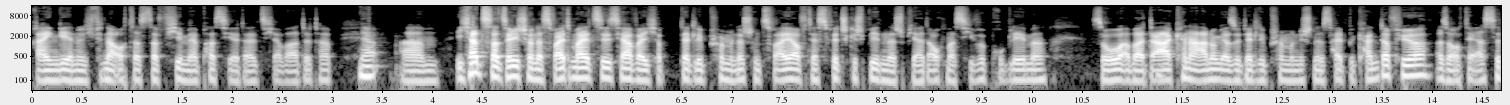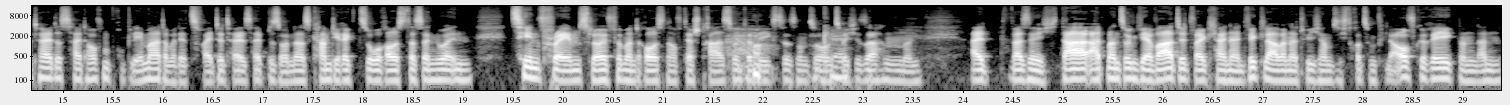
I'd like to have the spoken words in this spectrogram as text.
reingehen. Und ich finde auch, dass da viel mehr passiert, als ich erwartet habe. Ja. Ähm, ich hatte es tatsächlich schon das zweite Mal jetzt dieses Jahr, weil ich habe Deadly Premonition 2 auf der Switch gespielt und das Spiel hat auch massive Probleme. So, aber da, keine Ahnung, also Deadly Premonition ist halt bekannt dafür. Also auch der erste Teil, das halt Haufen Probleme hat, aber der zweite Teil ist halt besonders. Kam direkt so raus, dass er nur in 10 Frames läuft, wenn man draußen auf der Straße unterwegs ist und so okay. und solche Sachen. Und halt, weiß nicht, da hat man es irgendwie erwartet, weil kleine Entwickler, aber natürlich haben sich trotzdem viele aufgeregt und dann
